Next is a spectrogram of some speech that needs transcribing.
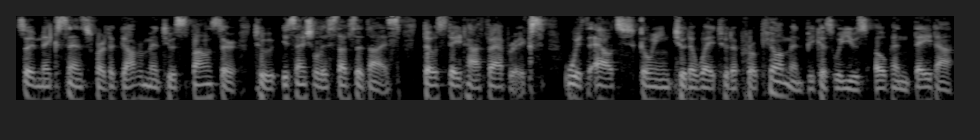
So it makes sense for the government to sponsor, to essentially subsidize those data fabrics without going to the way to the procurement because we use open data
